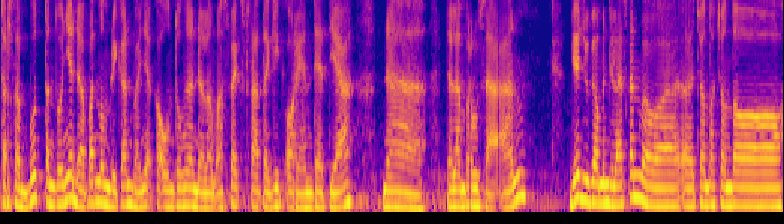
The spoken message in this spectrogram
tersebut tentunya dapat memberikan banyak keuntungan dalam aspek strategik oriented ya. Nah, dalam perusahaan dia juga menjelaskan bahwa eh, contoh-contoh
